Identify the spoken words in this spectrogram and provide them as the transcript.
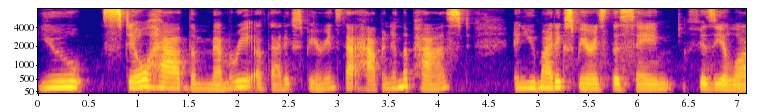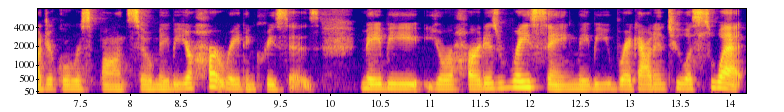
you still have the memory of that experience that happened in the past. And you might experience the same physiological response. So maybe your heart rate increases. Maybe your heart is racing. Maybe you break out into a sweat.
